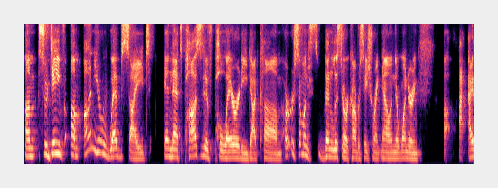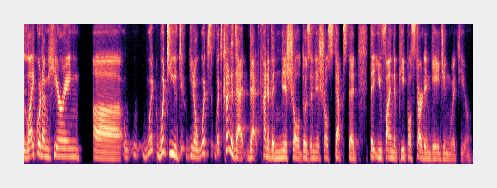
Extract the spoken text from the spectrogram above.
Um, so, Dave, um, on your website, and that's positivepolarity.com, or, or someone's been listening to our conversation right now and they're wondering, uh, I, I like what I'm hearing uh what what do you do you know what's what's kind of that that kind of initial those initial steps that that you find that people start engaging with you?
